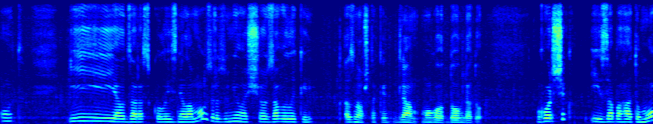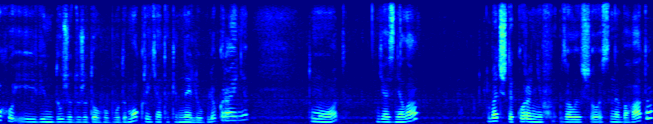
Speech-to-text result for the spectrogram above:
От. І я от зараз, коли зняла мох, зрозуміла, що за великий, а знову ж таки, для мого догляду горщик і забагато моху, і він дуже-дуже довго буде мокрий. Я таке не люблю крайне. Тому от я зняла. Бачите, коренів залишилось небагато.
